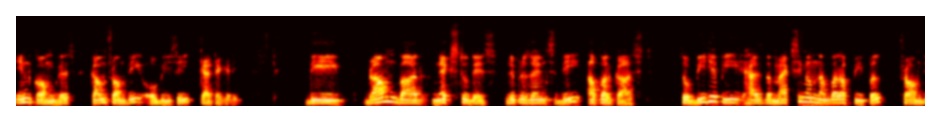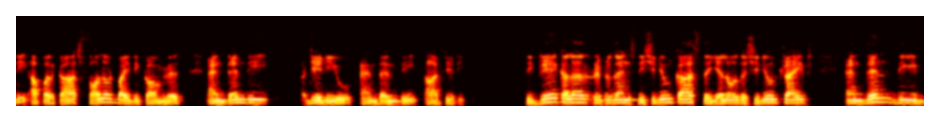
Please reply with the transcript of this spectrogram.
in Congress come from the OBC category. The brown bar next to this represents the upper caste. So BJP has the maximum number of people from the upper caste, followed by the Congress, and then the JDU and then the RJD. The gray color represents the scheduled caste, the yellow the scheduled tribes, and then the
